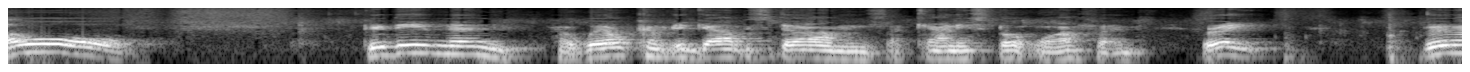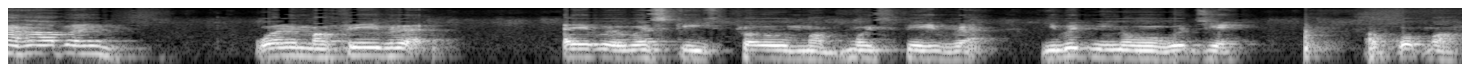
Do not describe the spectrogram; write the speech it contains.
Hello, good evening, welcome to Gav's Drams. I can't stop laughing. Right, Bunnahabhain, one of my favourite Irish whiskies, probably my most favourite. You wouldn't know, would you? I've got my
